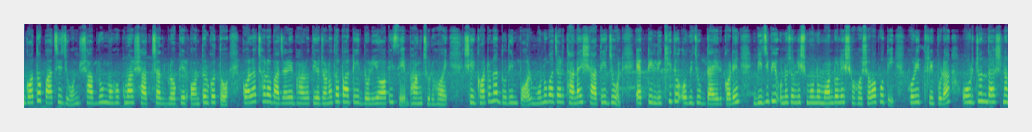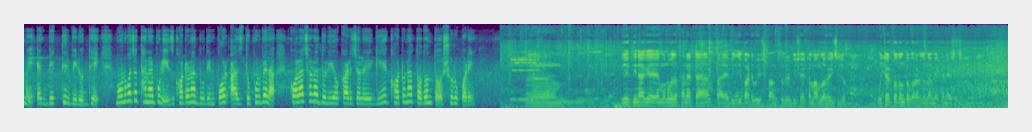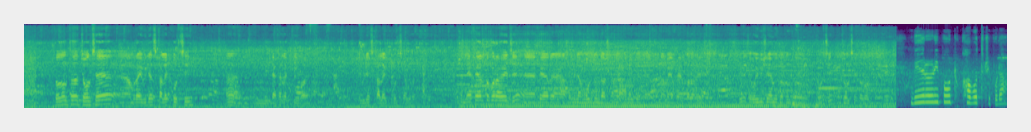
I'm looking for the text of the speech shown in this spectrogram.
গত পাঁচই জুন সাবরুম মহকুমার সাতচাঁদ ব্লকের অন্তর্গত কলাছড়া বাজারে ভারতীয় জনতা পার্টির দলীয় অফিসে ভাঙচুর হয়। সেই ঘটনার দুদিন পর মনুবাজার থানায় সাতই জুন একটি লিখিত অভিযোগ দায়ের করেন বিজেপি উনচল্লিশ মনু মণ্ডলের সহসভাপতি হরি ত্রিপুরা, অর্জুন দাস নামে এক ব্যক্তির বিরুদ্ধে। মনুবাজার থানার পুলিশ ঘটনার দুদিন পর আজ দুপুরবেলা কলাছড়া দলীয় কার্যালয়ে গিয়ে ঘটনার তদন্ত শুরু করে। দু একদিন আগে মনোবাজার থানায় একটা বিজেপি পার্টি অফিস ভাঙচুরের বিষয়ে একটা মামলা হয়েছিল। ওইটার তদন্ত করার জন্য আমি এখানে এসেছি। তদন্ত চলছে, আমরা এভিডেন্স কালেক্ট করছি। হ্যাঁ দেখা যাক কী হয়। এভিডেন্স কালেক্ট করছি আমরা। এফআইআর তো করা হয়েছে। এফআইআর আসামি নাম অর্জুন দাস নামে এফআইআর করা হয়েছে। ঠিক আছে, ওই বিষয়ে আমি তদন্ত করছি, চলছে তদন্ত। ব্যুরো রিপোর্ট, খবর ত্রিপুরা।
